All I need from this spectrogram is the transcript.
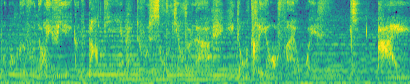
pendant que vous n'arriviez que de partir, de vous sortir de là et d'entrer enfin au FBI.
